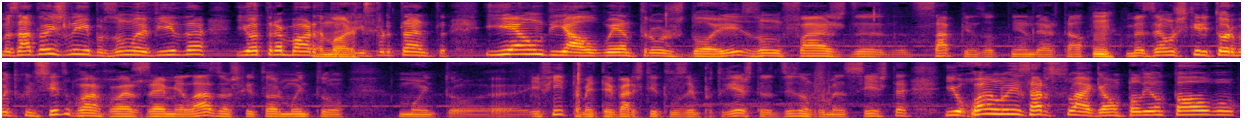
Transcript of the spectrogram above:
mas há dois livros, um a vida e outro a morte. A morte. E, portanto, e é um diálogo entre os dois. Um faz de, de Sapiens, outro Neandertal, hum. mas é um escritor muito conhecido, Juan José Milás, é um escritor muito muito. Uh, enfim, também tem vários títulos em português, traduzido, um romancista. E o Juan Luís Arzuaga é um paleontólogo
